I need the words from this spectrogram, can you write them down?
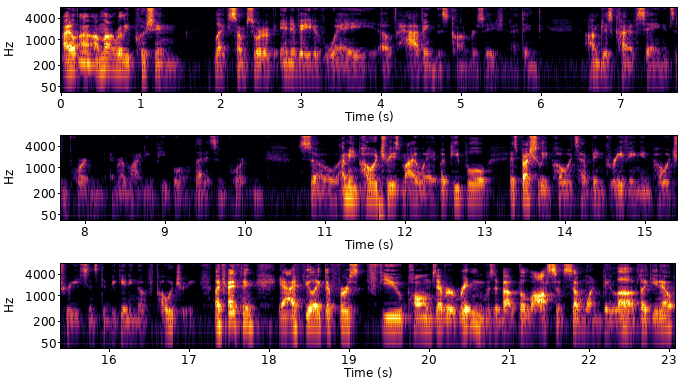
I don't, I, I'm not really pushing like some sort of innovative way of having this conversation. I think I'm just kind of saying it's important and reminding people that it's important. So, I mean, poetry is my way, but people, especially poets, have been grieving in poetry since the beginning of poetry. Like, I think, yeah, I feel like the first few poems ever written was about the loss of someone they loved. Like, you know,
